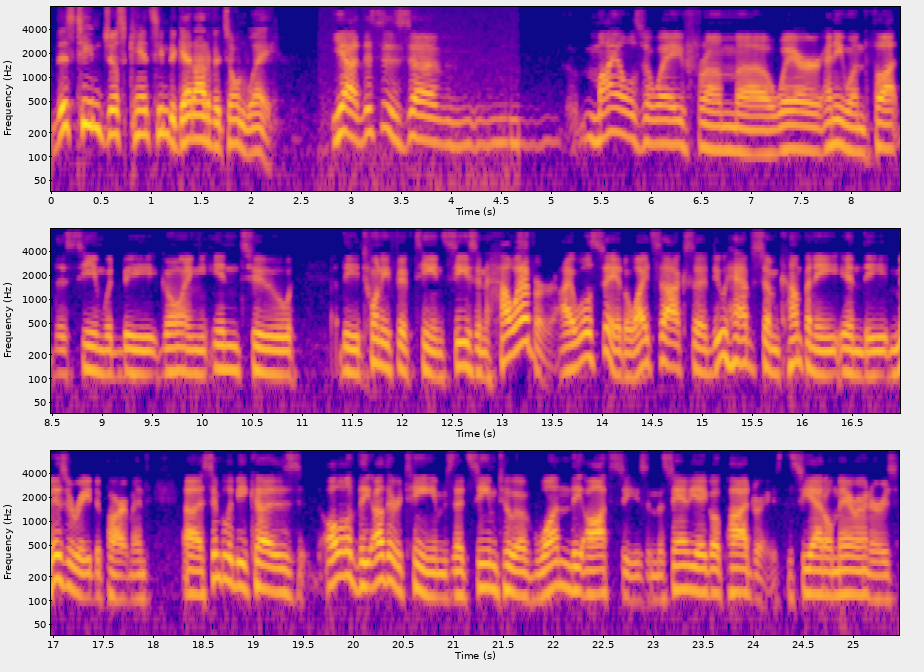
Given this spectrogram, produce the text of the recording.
This team just can't seem to get out of its own way. Yeah, this is uh, miles away from uh, where anyone thought this team would be going into the 2015 season. However, I will say the White Sox uh, do have some company in the misery department. Uh, simply because all of the other teams that seem to have won the offseason, the San Diego Padres, the Seattle Mariners,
